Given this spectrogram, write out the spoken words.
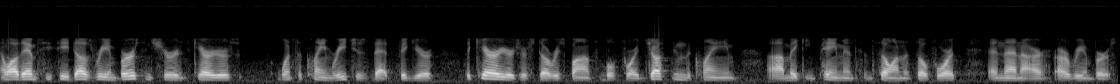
And while the MCCA does reimburse insurance carriers once a claim reaches that figure, the carriers are still responsible for adjusting the claim, uh, making payments, and so on and so forth, and then are, are reimbursed.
